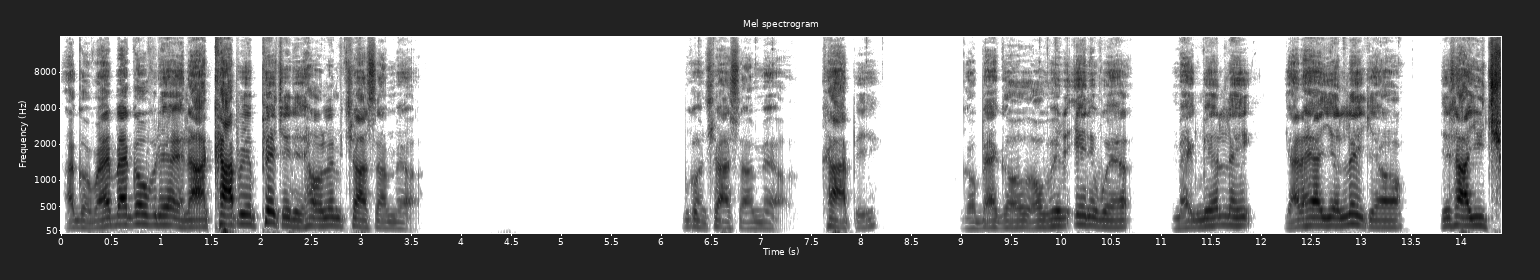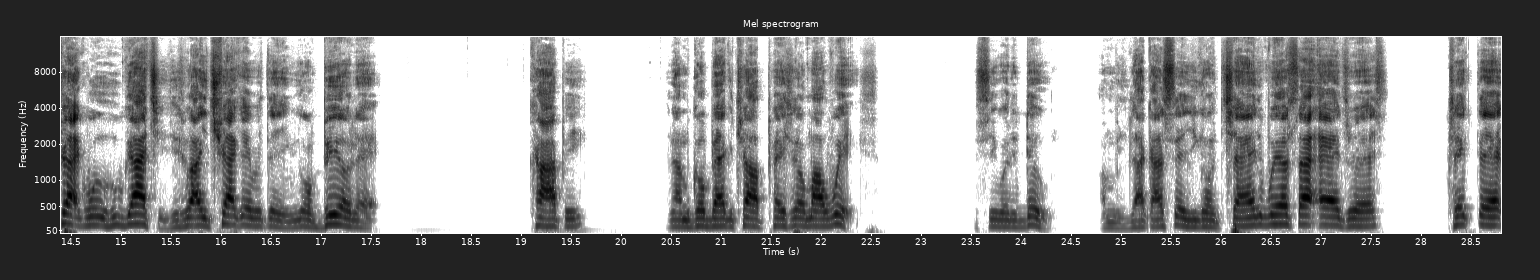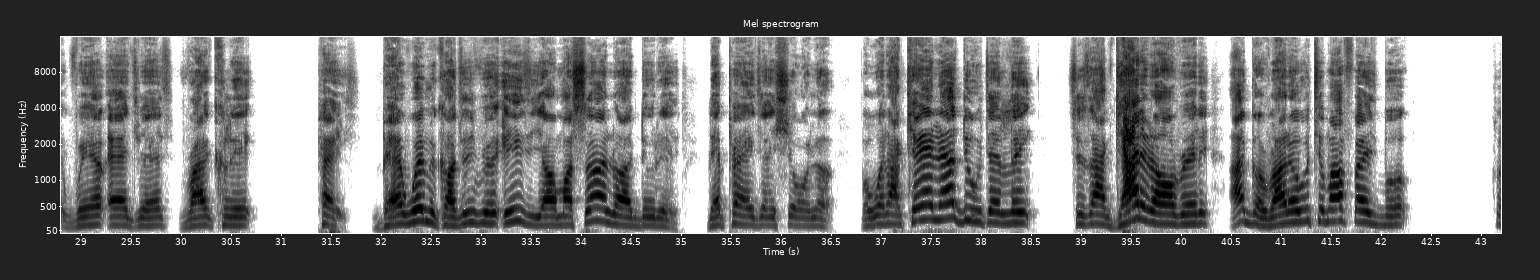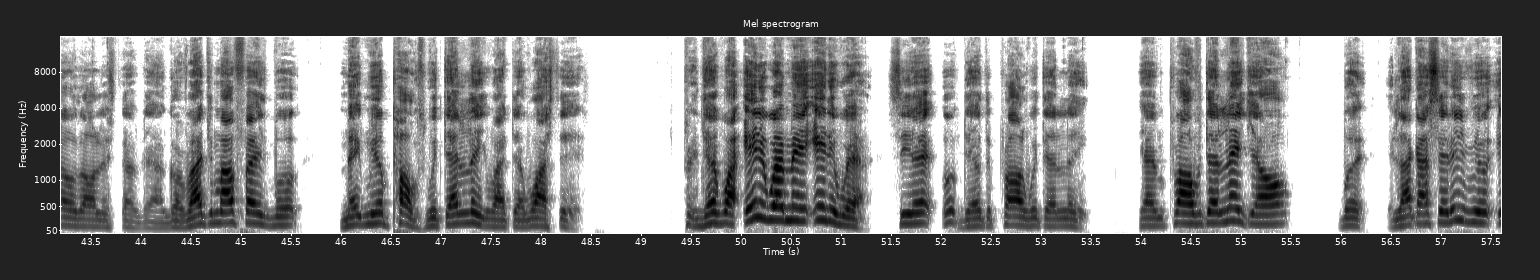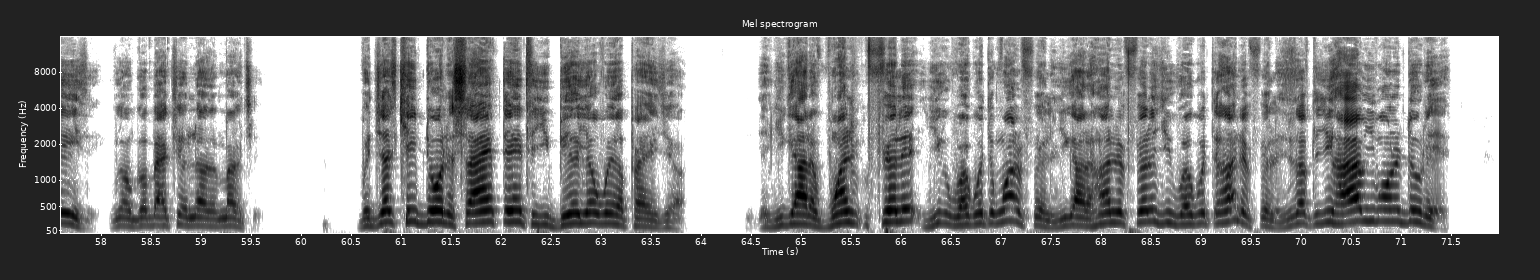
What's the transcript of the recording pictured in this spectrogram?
I go right back over there and I copy a picture of this. Hold, let me try something else. We're gonna try something else. Copy. Go back over, over to anywhere. Make me a link. Gotta have your link, y'all. This is how you track who, who got you. This is how you track everything. We're gonna build that. Copy and I'm gonna go back and try to paste it on my Wix and see what it do. I mean, like I said, you're gonna change the website address, click that web address, right click, paste. Bear with me because this is real easy, y'all. My son know how to do this. That page ain't showing up. But what I can now do with that link, since I got it already, I go right over to my Facebook, close all this stuff down, go right to my Facebook, make me a post with that link right there. Watch this. That's why anywhere mean anywhere. See that? Oop, there's the problem with that link. You have a problem with that link, y'all. But like I said, it's real easy. We're gonna go back to another merchant. But just keep doing the same thing till you build your web page up. If you got a one affiliate, you can work with the one affiliate. You got a hundred affiliates, you work with the hundred affiliates. It's up to you however you want to do this.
